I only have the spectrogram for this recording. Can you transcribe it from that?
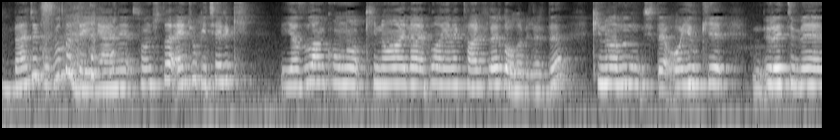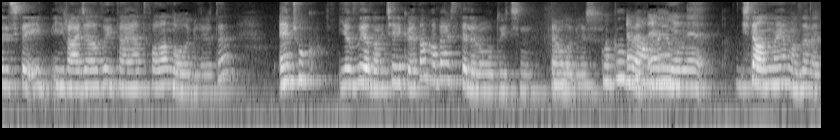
Bence Google da değil yani. Sonuçta en çok içerik yazılan konu kinoa ile yapılan yemek tarifleri de olabilirdi. Kinoanın işte o yılki üretimi, işte ihracatı, ithalatı falan da olabilirdi. En çok yazı yazan, içerik üreten haber siteleri olduğu için de olabilir. Google bunu Evet en anlayamaz. yeni İşte anlayamaz evet.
